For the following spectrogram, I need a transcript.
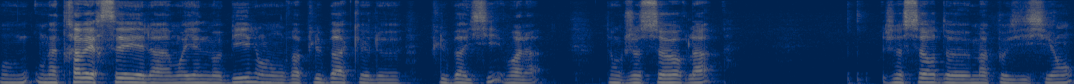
on, a traversé la moyenne mobile, on va plus bas que le plus bas ici, voilà. Donc je sors là, je sors de ma position.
